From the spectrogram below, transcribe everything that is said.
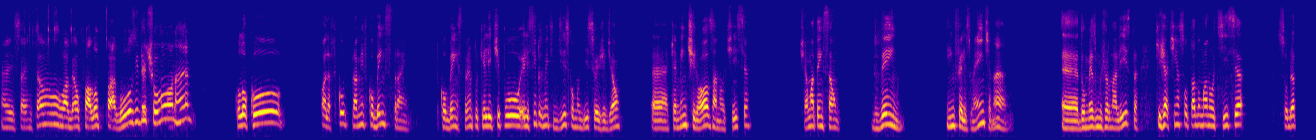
É isso aí. Então, o Abel falou para Fragoso e deixou, né? Colocou. Olha, ficou para mim ficou bem estranho. Ficou bem estranho porque ele tipo, ele simplesmente diz, como disse o Egidião, é, que é mentirosa a notícia. Chama atenção. Vem, infelizmente, né? É, do mesmo jornalista que já tinha soltado uma notícia sobre a,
